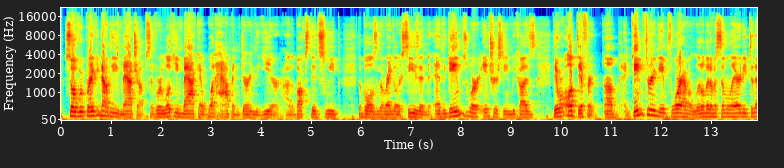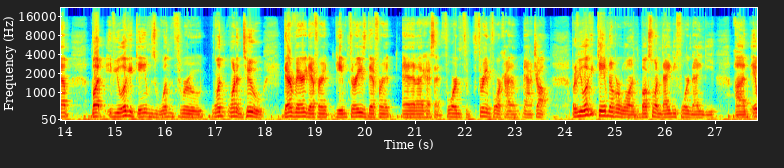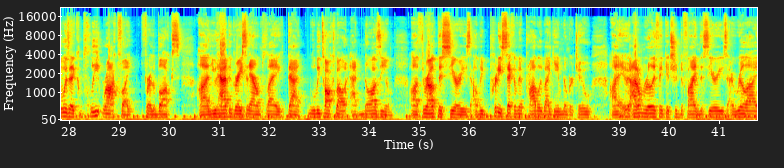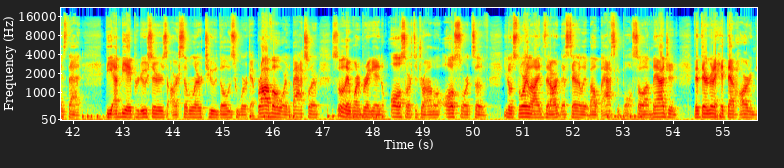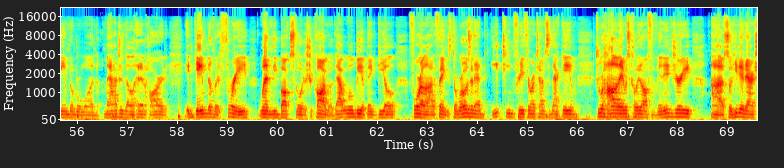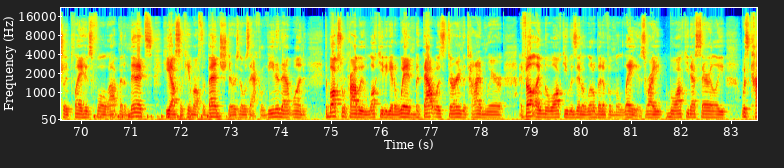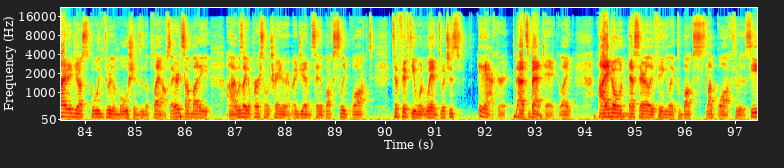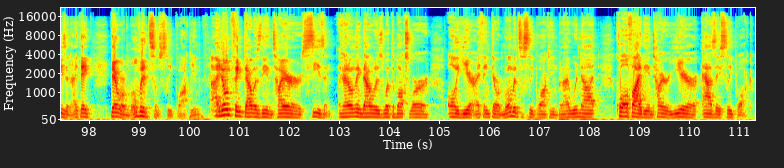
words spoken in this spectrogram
So if we're breaking down these matchups, if we're looking back at what happened during the year, uh, the Bucks did sweep the Bulls in the regular season, and the games were interesting because they were all different. Um, game three and game four have a little bit of a similarity to them, but if you look at games one through one, one and two, they're very different. Game three is different, and then like I said, four and th- three and four kind of match up. But if you look at game number one, the Bucks won 94-90. Uh, it was a complete rock fight for the Bucks. Uh, you had the Grayson Allen play that will be talked about at nauseum uh, throughout this series. I'll be pretty sick of it probably by game number two. I, I don't really think it should define the series. I realize that the NBA producers are similar to those who work at Bravo or The Bachelor, so they want to bring in all sorts of drama, all sorts of you know storylines that aren't necessarily about basketball. So imagine that they're going to hit that hard in game number one. Imagine they'll hit it hard in game number three when the Bucks go to Chicago. That will be a big deal for a lot of things. DeRozan had 18 free throw attempts in that game. Jrue Holiday was coming off of an injury. Uh, so he didn't actually play his full allotment of minutes. He also came off the bench. There was no Zach LaVine in that one. The Bucks were probably lucky to get a win, but that was during the time where I felt like Milwaukee was in a little bit of a malaise, right? Milwaukee necessarily was kind of just going through the motions in the playoffs. I heard somebody, uh, it was like a personal trainer at my gym, say the Bucks sleepwalked to 51 wins, which is inaccurate. That's a bad take. Like I don't necessarily think like the Bucks sleptwalk through the season. I think there were moments of sleepwalking. I don't think that was the entire season. Like I don't think that was what the Bucks were all year. I think there were moments of sleepwalking, but I would not qualify the entire year as a sleepwalk.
